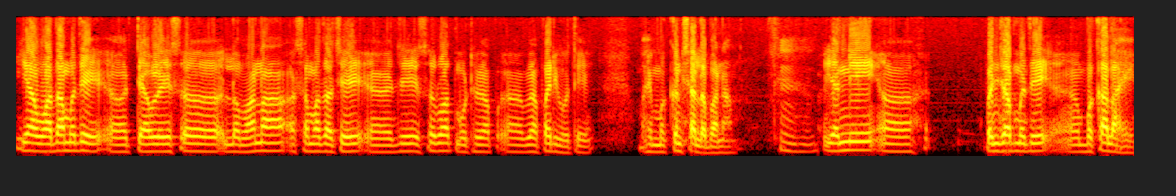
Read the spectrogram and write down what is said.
या वादामध्ये त्यावेळेस लबाना समाजाचे जे सर्वात मोठे व्यापारी होते भाई मक्कनशाह लबाना. यांनी पंजाबमध्ये बकाला आहे.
